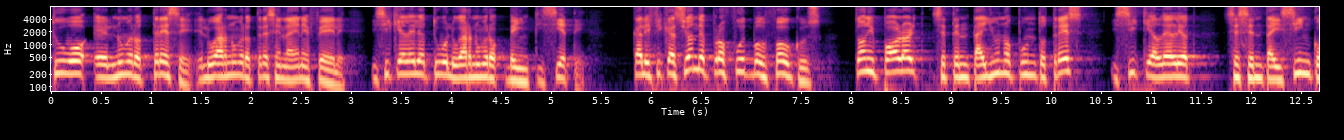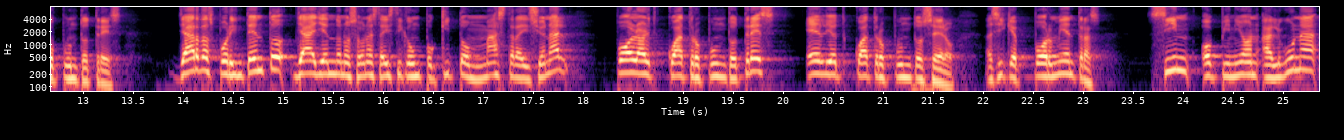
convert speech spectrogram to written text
tuvo el número 13, el lugar número 13 en la NFL. Y Ezekiel Elliott tuvo el lugar número 27. Calificación de Pro Football Focus. Tony Pollard 71.3 y Ezekiel Elliott 65.3. Yardas por intento, ya yéndonos a una estadística un poquito más tradicional. Pollard 4.3, Elliott 4.0. Así que por mientras, sin opinión alguna,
